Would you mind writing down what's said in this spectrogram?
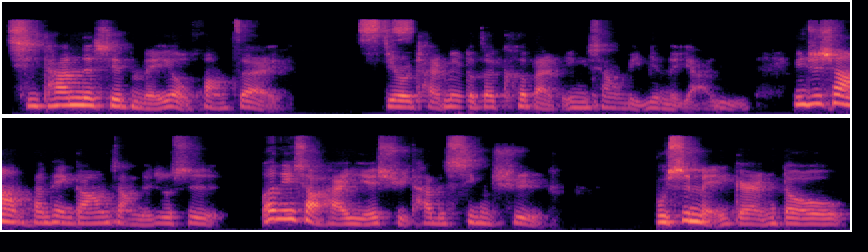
其他那些没有放在 stereotype 没有在刻板印象里面的亚裔，因为就像凡平刚刚讲的，就是，而你小孩也许他的兴趣不是每一个人都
